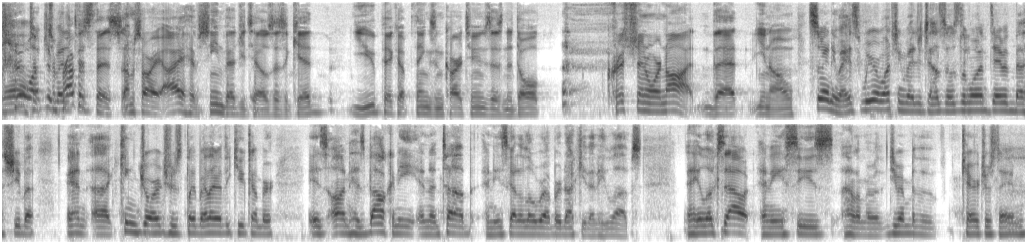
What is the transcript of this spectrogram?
yeah. Watch to preface this, I'm sorry. I have seen VeggieTales as a kid. You pick up things in cartoons as an adult, Christian or not. That you know. So, anyways, we were watching VeggieTales. It was the one with David Bathsheba and uh, King George, who's played by Larry the Cucumber, is on his balcony in a tub, and he's got a little rubber ducky that he loves. And he looks out and he sees. I don't remember. Do you remember the character's name?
